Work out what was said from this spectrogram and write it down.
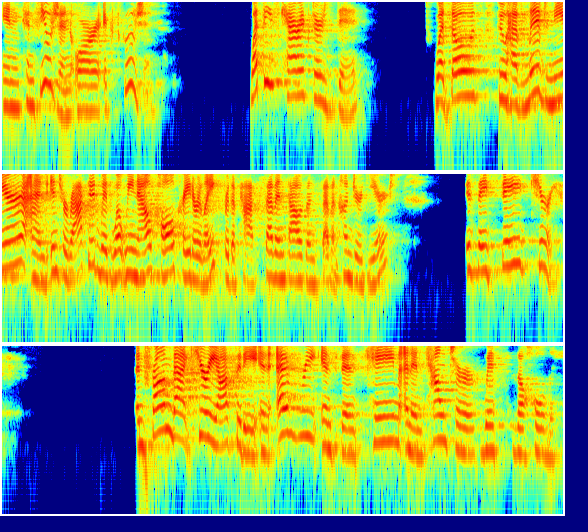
in confusion or exclusion. What these characters did, what those who have lived near and interacted with what we now call Crater Lake for the past 7,700 years, is they stayed curious. And from that curiosity, in every instance, came an encounter with the holy.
